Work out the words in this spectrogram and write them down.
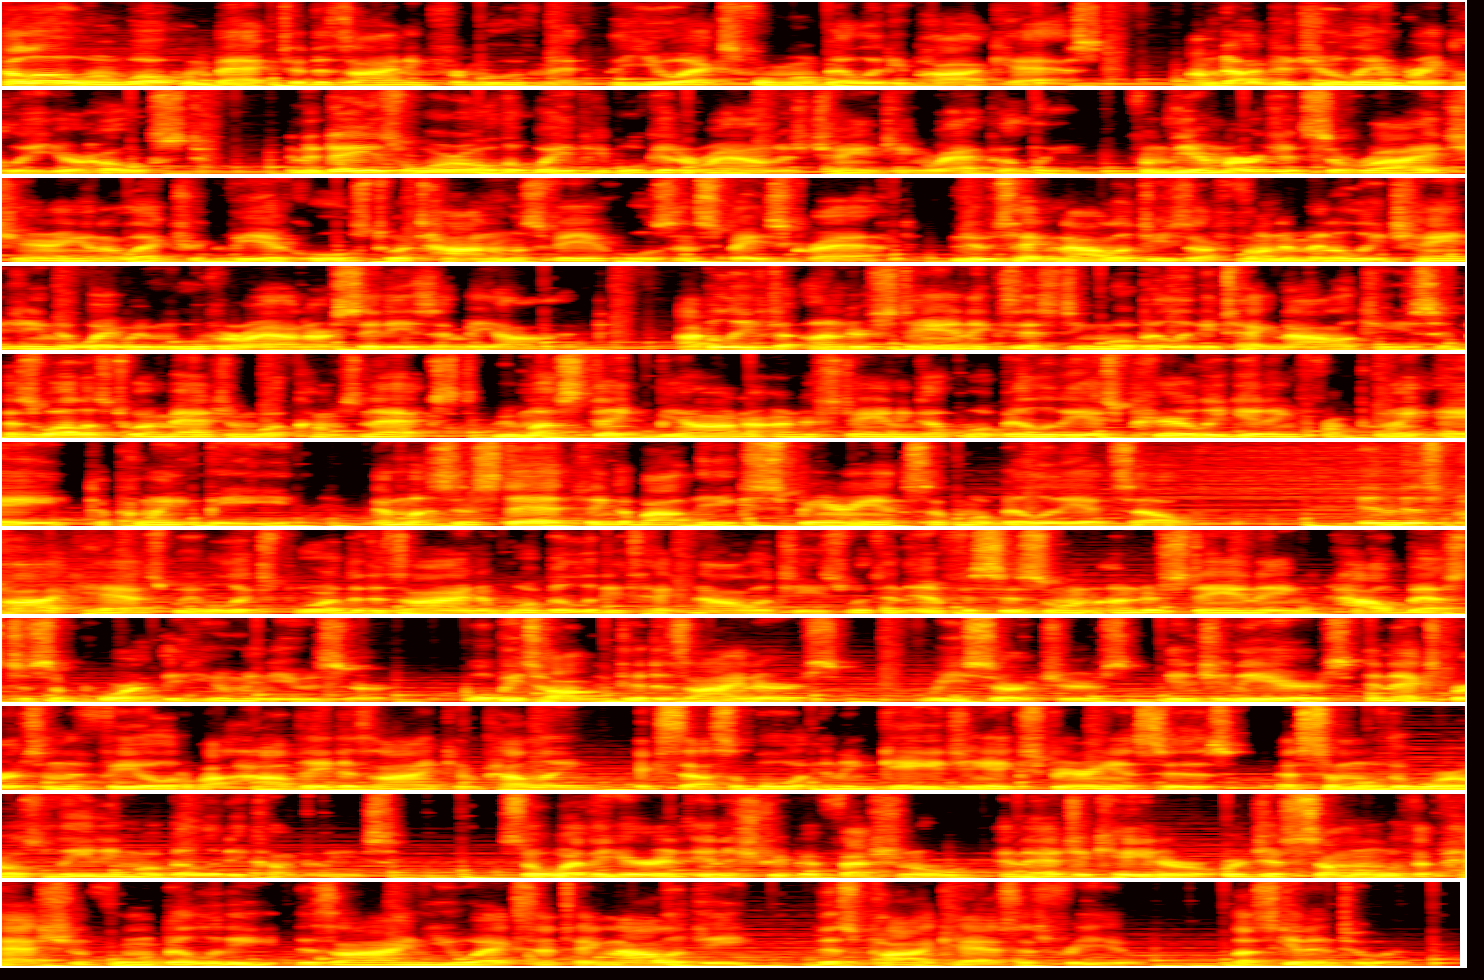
Hello, and welcome back to Designing for Movement, the UX for Mobility podcast. I'm Dr. Julian Brinkley, your host. In today's world, the way people get around is changing rapidly. From the emergence of ride sharing and electric vehicles to autonomous vehicles and spacecraft, new technologies are fundamentally changing the way we move around our cities and beyond. I believe to understand existing mobility technologies, as well as to imagine what comes next, we must think beyond our understanding of mobility as purely getting from point A to point B, and must instead think about the experience of mobility itself. In this podcast, we will explore the design of mobility technologies with an emphasis on understanding how best to support the human user. We'll be talking to designers, researchers, engineers, and experts in the field about how they design compelling, accessible, and engaging experiences at some of the world's leading mobility companies. So, whether you're an industry professional, an educator, or just someone with a passion for mobility, design, UX, and technology, this podcast is for you. Let's get into it.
